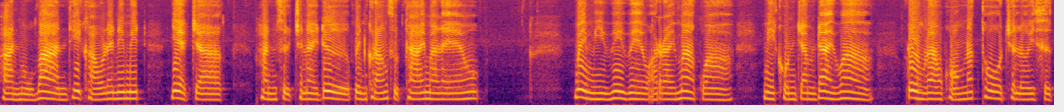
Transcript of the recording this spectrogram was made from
ผ่านหมู่บ้านที่เขาและนิมิต แยกจาก ฮันสึชไนเดอร์เป็นครั้งสุดท้ายมาแล้ว ไม่มีวี่แววอะไรมากกว่า มีคนจำได้ว่า เรื่องราวของนักโทษเฉลยศึก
